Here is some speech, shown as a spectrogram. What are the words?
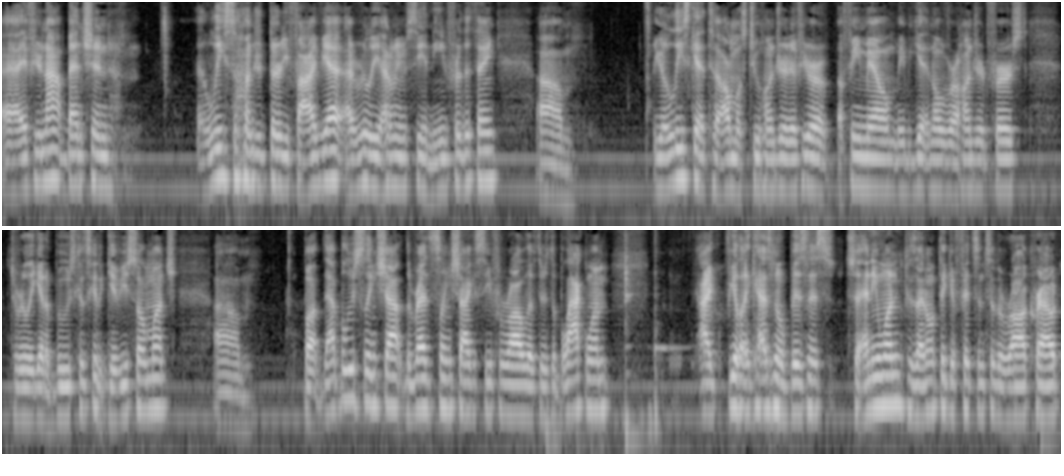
Uh, if you're not benching at least 135 yet, I really I don't even see a need for the thing. Um, you at least get to almost 200 if you're a, a female, maybe getting over 100 first to really get a boost because it's going to give you so much. Um, but that blue slingshot, the red slingshot I can see for raw lifters, the black one, I feel like has no business to anyone because I don't think it fits into the raw crowd.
